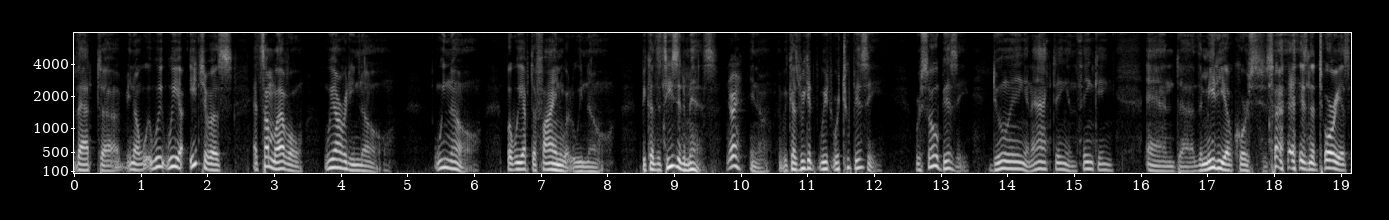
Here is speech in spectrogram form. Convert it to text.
that uh, you know we we each of us at some level we already know. We know. But we have to find what we know because it's easy to miss right. you know because we get we, we're too busy. We're so busy doing and acting and thinking and uh, the media of course is, is notorious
